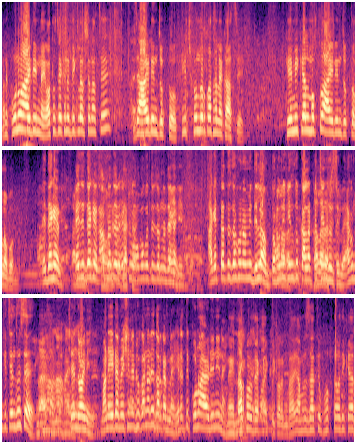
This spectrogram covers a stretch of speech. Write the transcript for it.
মানে কোনো আইডিন নাই অথচ এখানে ডিক্লারেশন আছে যে আয়োডিন যুক্ত। কি সুন্দর কথা লেখা আছে। কেমিক্যাল মুক্ত আয়োডিন যুক্ত লবণ। এই দেখেন এই যে দেখেন আপনাদের একটু অবগতির জন্য দেখাই। আগেরটাতে যখন আমি দিলাম তখনই কিন্তু কালারটা চেঞ্জ হয়েছিল। এখন কি চেঞ্জ হয়েছে? চেঞ্জ হয়নি। মানে এটা মেশিনে ঢুকানোরই দরকার নাই। এটাতে কোনো আয়োডিনই নাই। নেই তারপর দেখা কি করেন ভাই। আমরা জাতীয় ভোক্তা অধিকার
